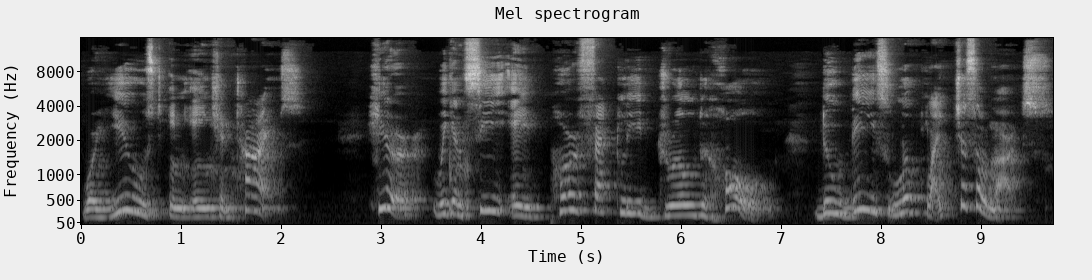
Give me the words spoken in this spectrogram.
were used in ancient times. Here we can see a perfectly drilled hole. Do these look like chisel marks?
